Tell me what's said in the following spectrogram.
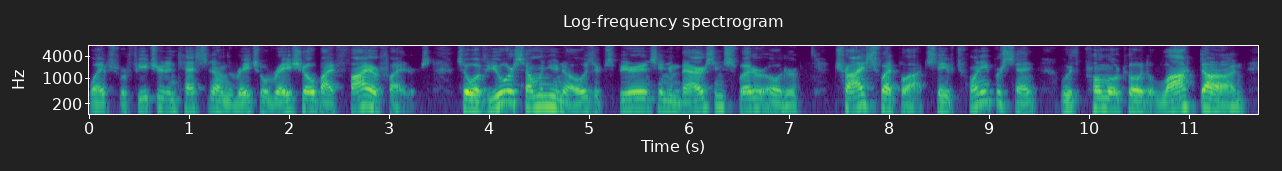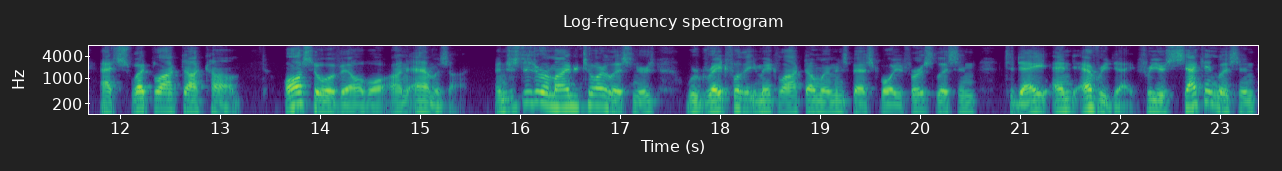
Wipes were featured and tested on the Rachael Ray Show by firefighters. So if you or someone you know is experiencing embarrassing sweat or odor, try Sweatblock. Save 20% with promo code LOCKED ON at sweatblock.com. Also available on Amazon. And just as a reminder to our listeners, we're grateful that you make Locked On Women's Basketball your first listen today and every day. For your second listen,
